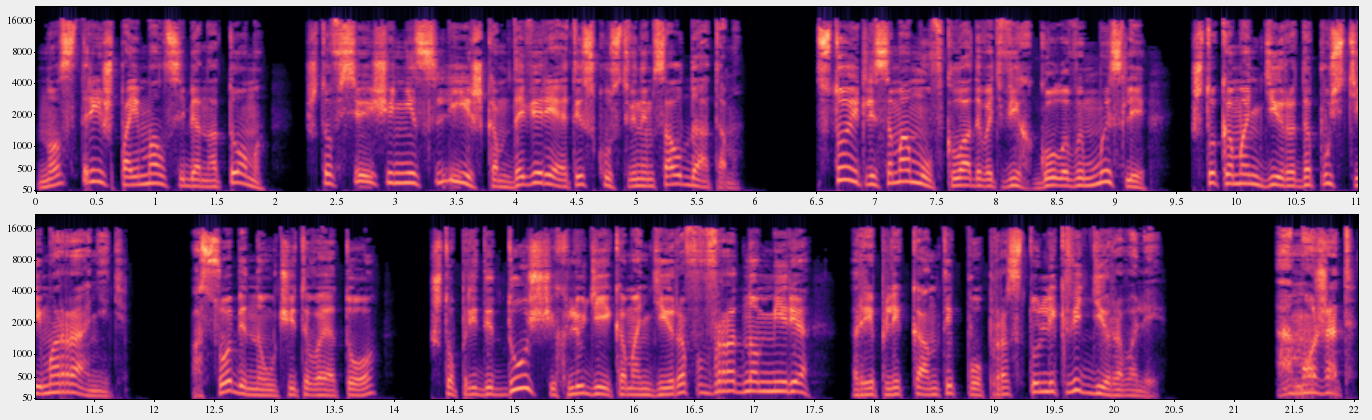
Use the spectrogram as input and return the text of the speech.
Но Стриж поймал себя на том, что все еще не слишком доверяет искусственным солдатам. Стоит ли самому вкладывать в их головы мысли, что командира допустимо ранить? Особенно учитывая то, что предыдущих людей-командиров в родном мире – репликанты попросту ликвидировали. «А может,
